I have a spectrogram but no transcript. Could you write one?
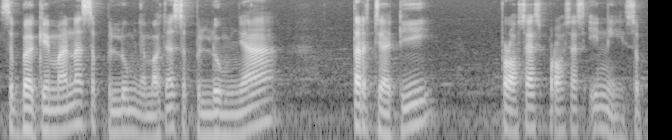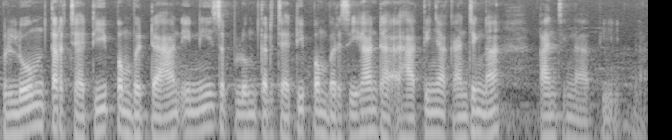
Sebagaimana sebelumnya. Maksudnya sebelumnya terjadi proses-proses ini. Sebelum terjadi pembedahan ini sebelum terjadi pembersihan hatinya kanjeng nah kanjeng nabi. Nah,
